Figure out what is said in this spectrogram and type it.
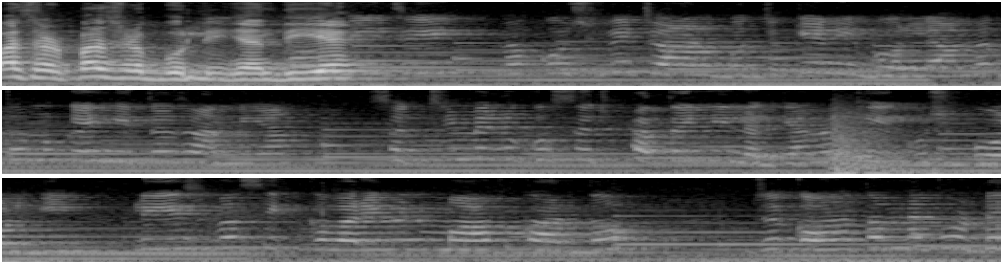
ਭਸੜ ਭਸੜ ਬੋਲੀ ਜਾਂਦੀ ਹੈ। ਮੰਮੀ ਜੀ ਮੈਂ ਕੁਝ ਵੀ ਜਾਣ ਬੁੱਝ ਕੇ ਨਹੀਂ ਬੋਲਿਆ। ਮੈਂ ਤੁਹਾਨੂੰ ਕਹੀ ਤਾਂ ਜਾਨੀ ਆ ਸੱਚੀ ਲੱਗਿਆ ਮੈਂ ਕੀ ਕੁਝ ਬੋਲ ਗਈ। ਪਲੀਜ਼ ਬਸ ਇੱਕ ਵਾਰੀ ਮੈਨੂੰ ਮਾਫ ਕਰ ਦਿਓ। ਜੇ ਕਹੋ ਤਾਂ ਮੈਂ ਤੁਹਾਡੇ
